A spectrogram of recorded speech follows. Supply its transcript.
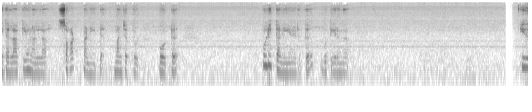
இதெல்லாத்தையும் நல்லா சாட் பண்ணிவிட்டு மஞ்சத்தூள் போட்டு புளி தண்ணியை எடுத்து ஊற்றிடுங்க இது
